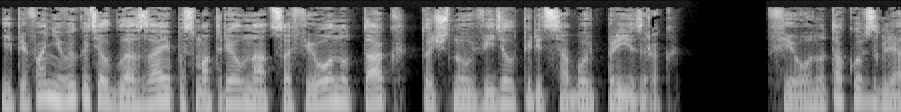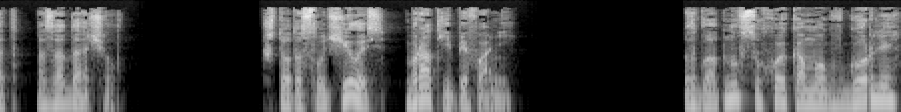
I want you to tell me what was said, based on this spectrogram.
Епифаний выкатил глаза и посмотрел на отца Фиону так, точно увидел перед собой призрак. Фиону такой взгляд озадачил. «Что-то случилось, брат Епифаний?» Сглотнув сухой комок в горле,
